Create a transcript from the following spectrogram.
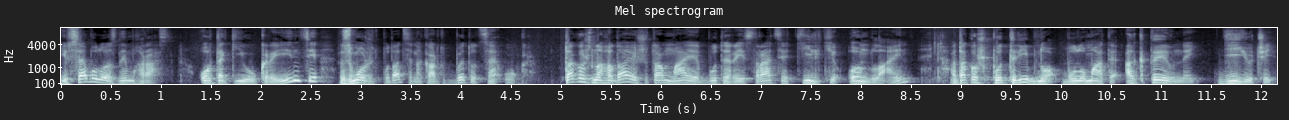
і все було з ним гаразд. Отакі українці зможуть податися на карту побиту це Укр. Також нагадаю, що там має бути реєстрація тільки онлайн, а також потрібно було мати активний діючий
